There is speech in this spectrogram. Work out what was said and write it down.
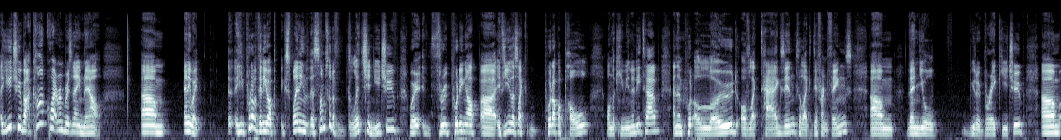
a youtuber i can't quite remember his name now. Um anyway he put up a video up explaining that there's some sort of glitch in YouTube where through putting up uh, if you just like put up a poll on the community tab and then put a load of like tags into like different things, um, then you'll you know break YouTube. Um,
